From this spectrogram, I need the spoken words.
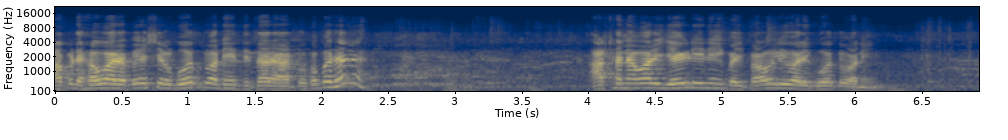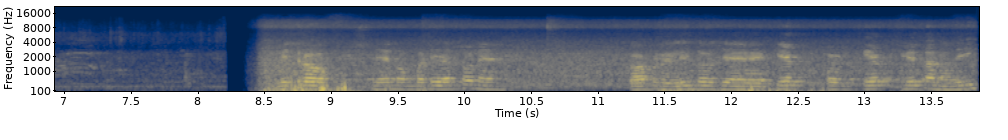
આપણે સવારે સ્પેશિયલ ગોતવાની હતી તારે હાટું, ખબર છે ને? આઠાના વાળી જઈડી નહીં, પછી પાવલી વાળી ગોતવાની. મિત્રો, સ્નેહનો બર્થડે હતો ને, તો આપણે લીધો છે કેક કેક લેતા નથી.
